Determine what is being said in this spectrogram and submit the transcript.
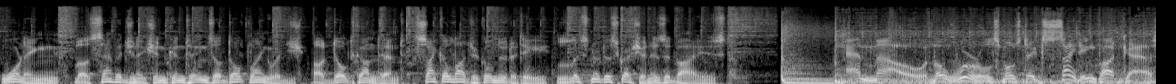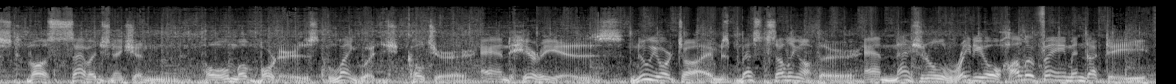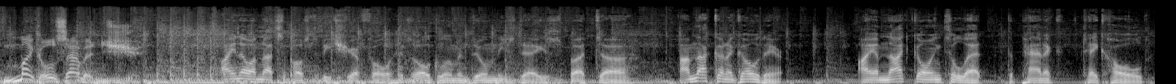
Warning The Savage Nation contains adult language, adult content, psychological nudity. Listener discretion is advised. And now, the world's most exciting podcast, The Savage Nation, home of borders, language, culture. And here he is, New York Times best-selling author and National Radio Hall of Fame inductee, Michael Savage. I know I'm not supposed to be cheerful. It's all gloom and doom these days, but uh, I'm not going to go there. I am not going to let the panic take hold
